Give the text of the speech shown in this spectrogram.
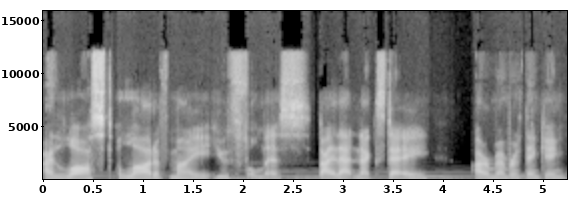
I lost a lot of my youthfulness. By that next day, I remember thinking,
